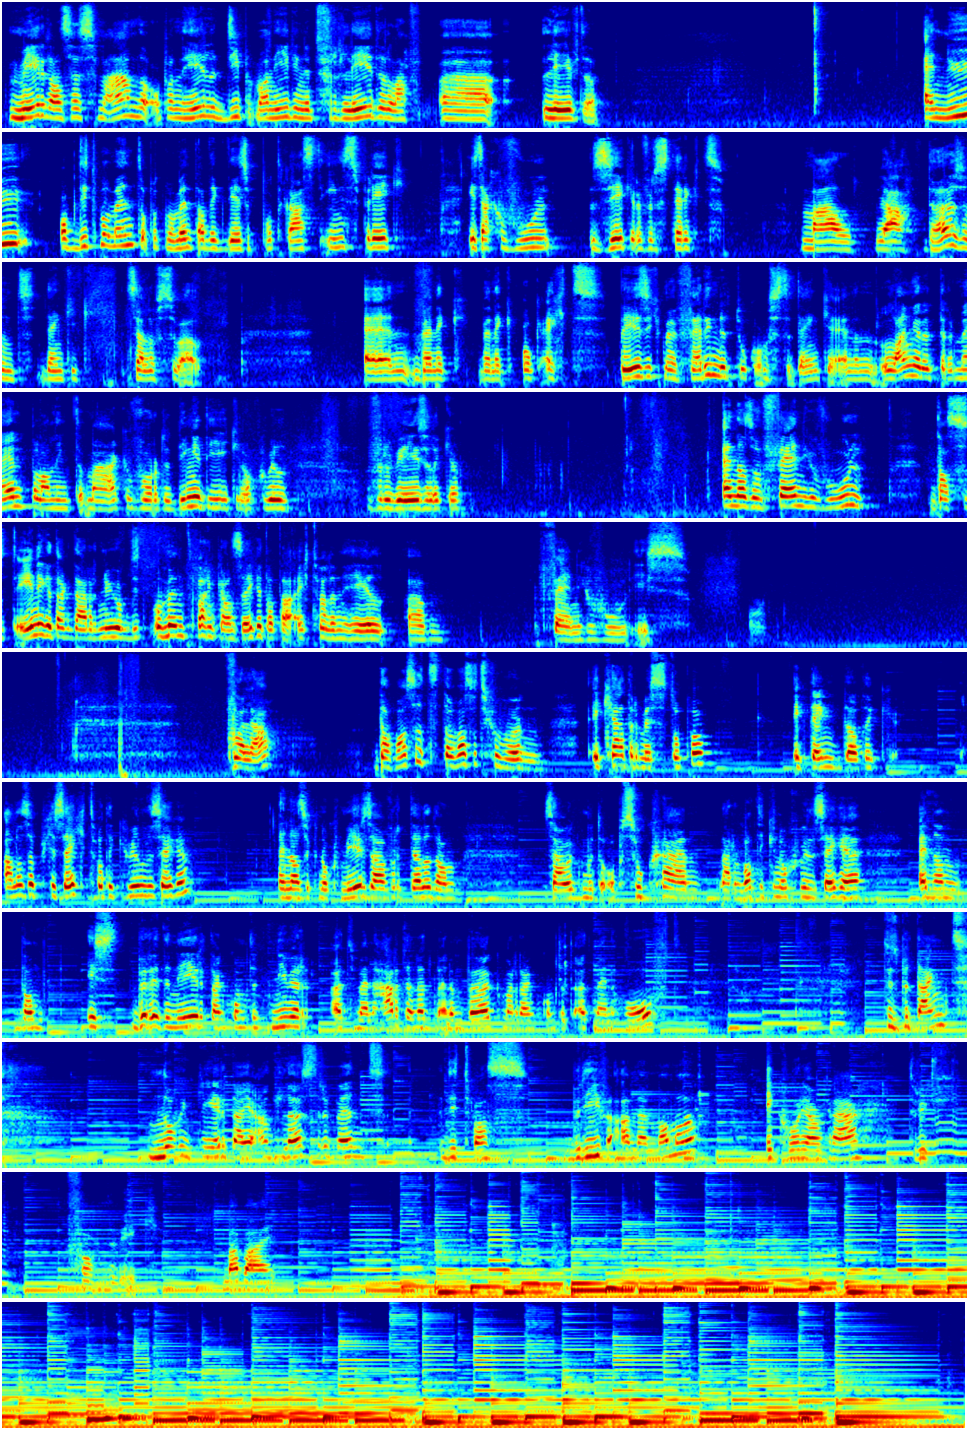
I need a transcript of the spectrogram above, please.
meer dan zes maanden op een hele diepe manier in het verleden uh, leefde. En nu, op dit moment, op het moment dat ik deze podcast inspreek, is dat gevoel zeker versterkt maal ja, duizend, denk ik zelfs wel. En ben ik, ben ik ook echt bezig met ver in de toekomst te denken en een langere termijn planning te maken voor de dingen die ik nog wil verwezenlijken. En dat is een fijn gevoel. Dat is het enige dat ik daar nu op dit moment van kan zeggen, dat dat echt wel een heel um, fijn gevoel is. Voilà, dat was het. Dat was het gewoon. Ik ga ermee stoppen. Ik denk dat ik alles heb gezegd wat ik wilde zeggen. En als ik nog meer zou vertellen, dan zou ik moeten op zoek gaan naar wat ik nog wil zeggen. En dan, dan is beredeneerd, dan komt het niet meer uit mijn hart en uit mijn buik, maar dan komt het uit mijn hoofd. Dus bedankt nog een keer dat je aan het luisteren bent. Dit was Brieven aan mijn mama. Ik hoor jou graag terug volgende week. Bye bye.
